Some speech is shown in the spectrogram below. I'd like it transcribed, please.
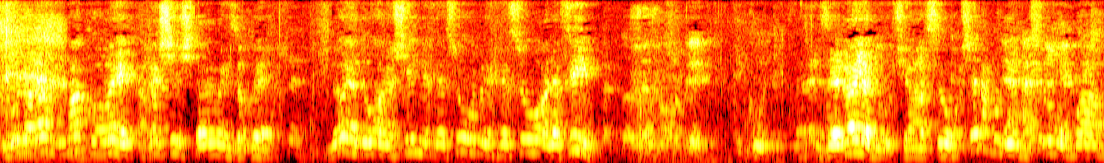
כבוד הרב, מה קורה אחרי שהשתלם אני זוכר? לא ידעו, אנשים נכנסו ונכנסו אלפים. זה לא ידעו, שאסור. עכשיו אנחנו יודעים, אסור, מה...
